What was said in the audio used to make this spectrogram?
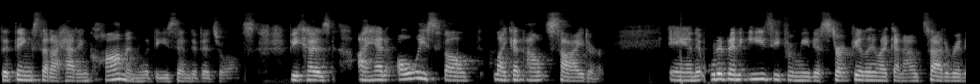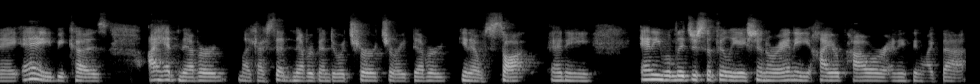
the things that I had in common with these individuals because I had always felt like an outsider. And it would have been easy for me to start feeling like an outsider in AA because I had never, like I said, never been to a church or I'd never, you know, sought any any religious affiliation or any higher power or anything like that.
